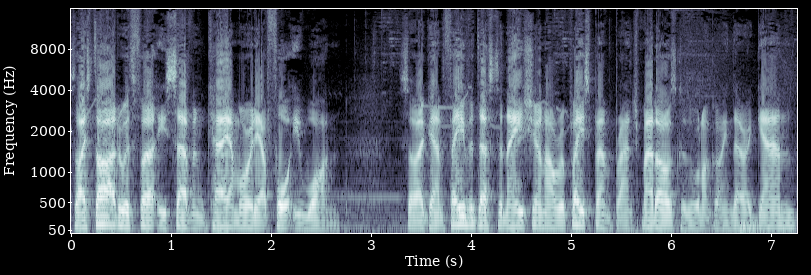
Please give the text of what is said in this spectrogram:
So I started with 37k. I'm already at 41. So again, favorite destination. I'll replace Bentbranch Meadows because we're not going there again.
